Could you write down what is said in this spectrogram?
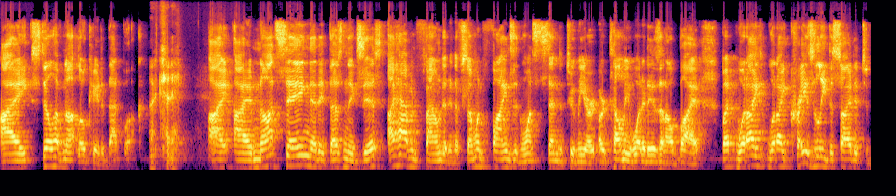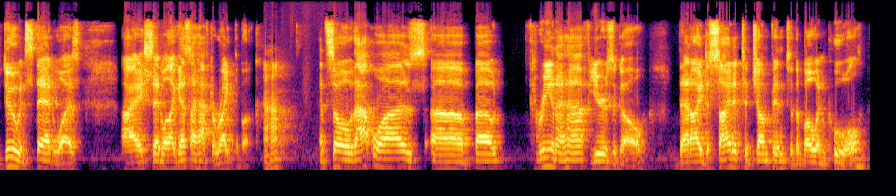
I still have not located that book. Okay. I, I'm not saying that it doesn't exist. I haven't found it, and if someone finds it and wants to send it to me or, or tell me what it is, and I'll buy it. But what I what I crazily decided to do instead was, I said, well, I guess I have to write the book. Uh-huh. And so that was uh, about three and a half years ago that I decided to jump into the Bowen pool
